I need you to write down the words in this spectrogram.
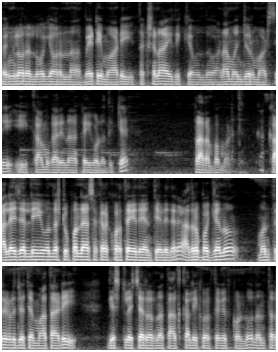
ಬೆಂಗಳೂರಲ್ಲಿ ಹೋಗಿ ಅವರನ್ನು ಭೇಟಿ ಮಾಡಿ ತಕ್ಷಣ ಇದಕ್ಕೆ ಒಂದು ಹಣ ಮಂಜೂರು ಮಾಡಿಸಿ ಈ ಕಾಮಗಾರಿನ ಕೈಗೊಳ್ಳೋದಕ್ಕೆ. ಪ್ರಾರಂಭ ಮಾಡ್ತೀನಿ. ಕಾಲೇಜಲ್ಲಿ ಒಂದಷ್ಟು ಉಪನ್ಯಾಸಕರ ಕೊರತೆ ಇದೆ ಅಂತ ಹೇಳಿದರೆ ಅದರ ಬಗ್ಗೆನೂ ಮಂತ್ರಿಗಳ ಜೊತೆ ಮಾತಾಡಿ ಗೆಸ್ಟ್ ಲೆಕ್ಚರರ್ನ ತಾತ್ಕಾಲಿಕವಾಗಿ ತೆಗೆದುಕೊಂಡು ನಂತರ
